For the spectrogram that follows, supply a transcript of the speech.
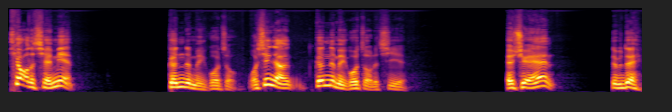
跳到前面，跟着美国走。我先讲跟着美国走的企业，H&M，对不对？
